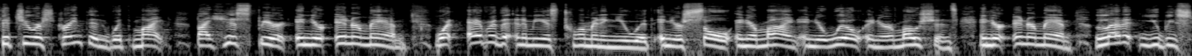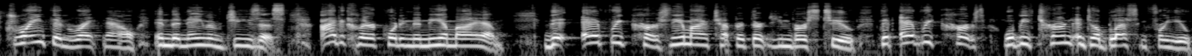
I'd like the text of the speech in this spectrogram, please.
that you are strengthened with might by his spirit in your inner man. Whatever the enemy is tormenting you with in your soul, in your mind, in your will, in your emotions, in your inner man. Let it you be strengthened right now in the name of Jesus. I declare according to Nehemiah that every curse, Nehemiah chapter 13 verse 2, that every curse will be turned into a blessing for you.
